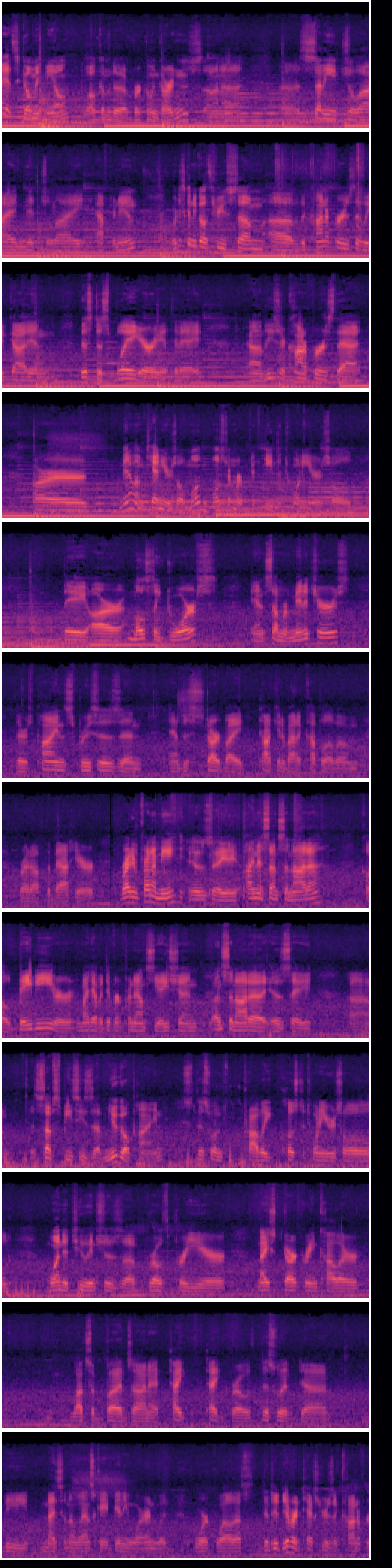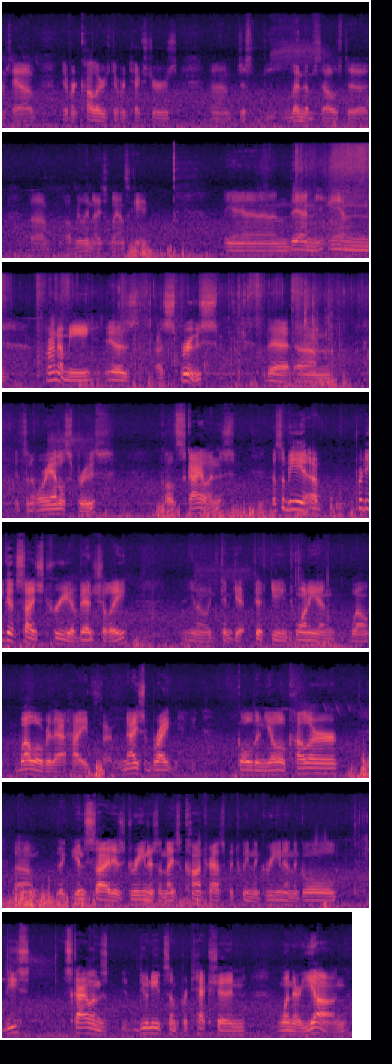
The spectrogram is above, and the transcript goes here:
Hi, it's Gil McNeal. Welcome to Burkland Gardens on a, a sunny July, mid-July afternoon. We're just going to go through some of the conifers that we've got in this display area today. Uh, these are conifers that are minimum 10 years old. Most, most of them are 15 to 20 years old. They are mostly dwarfs and some are miniatures. There's pines, spruces, and, and I'll just start by talking about a couple of them right off the bat here. Right in front of me is a Pinus uncinata called Baby, or might have a different pronunciation. Uncinata is a, um, a subspecies of mugo pine. This one's probably close to 20 years old, one to two inches of growth per year, nice dark green color, lots of buds on it, tight tight growth. This would uh, be nice in a landscape anywhere and would work well. That's the different textures that conifers have, different colors, different textures, um, just lend themselves to uh, a really nice landscape. And then in front of me is a spruce that um, it's an oriental spruce called Skylands. This will be a pretty good sized tree eventually you know, you can get 15, 20, and well, well over that height. A nice bright golden yellow color. Um, the inside is green. There's a nice contrast between the green and the gold. These skylands do need some protection when they're young.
